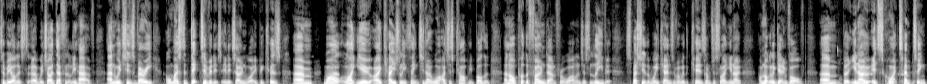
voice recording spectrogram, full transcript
to be honest, uh, which I definitely have, and which is very almost addictive in its in its own way. Because um, while like you, I occasionally think, do you know what? I just can't be bothered, and I'll put the phone down for a while and just leave it. Especially at the weekends, if I'm with the kids, I'm just like, you know, I'm not going to get involved. Um, but you know, it's quite tempting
